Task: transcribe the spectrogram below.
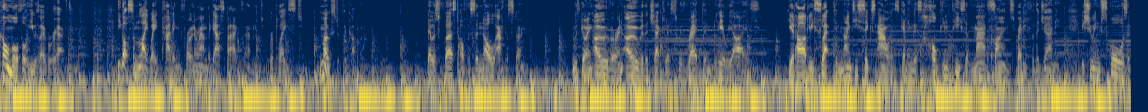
Colmore thought he was overreacting. He got some lightweight padding thrown around the gas bags and replaced most of the cover. There was First Officer Noel Atherstone, who was going over and over the checklist with red and bleary eyes. He had hardly slept in 96 hours getting this hulking piece of mad science ready for the journey, issuing scores of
